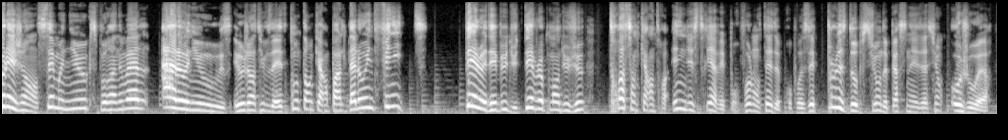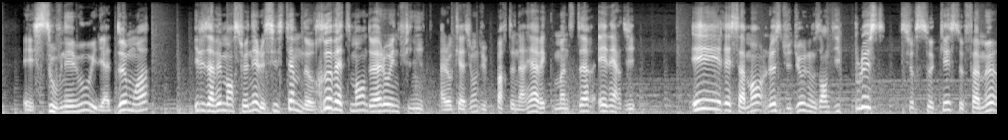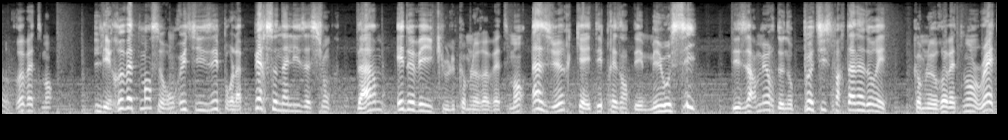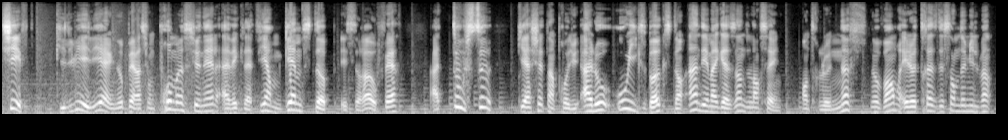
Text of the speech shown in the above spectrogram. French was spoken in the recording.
Yo les gens, c'est Monux pour un nouvel Halo News Et aujourd'hui vous allez être content car on parle d'Halo Infinite Dès le début du développement du jeu, 343 Industries avait pour volonté de proposer plus d'options de personnalisation aux joueurs. Et souvenez-vous, il y a deux mois, ils avaient mentionné le système de revêtement de Halo Infinite à l'occasion du partenariat avec Monster Energy. Et récemment, le studio nous en dit plus sur ce qu'est ce fameux revêtement. Les revêtements seront utilisés pour la personnalisation d'armes et de véhicules comme le revêtement Azure qui a été présenté, mais aussi des armures de nos petits Spartans adorés, comme le revêtement Redshift qui lui est lié à une opération promotionnelle avec la firme GameStop et sera offert à tous ceux qui achètent un produit Halo ou Xbox dans un des magasins de l'enseigne, entre le 9 novembre et le 13 décembre 2020.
